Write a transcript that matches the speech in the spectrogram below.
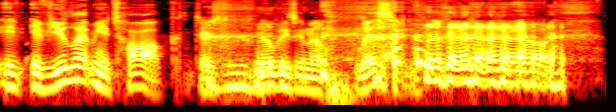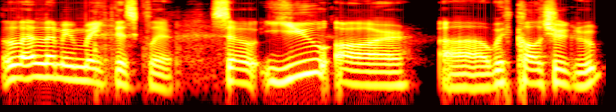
If, if you let me talk, there's nobody's gonna listen. no, no, no. let, let me make this clear. So, you are uh, with Culture Group.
